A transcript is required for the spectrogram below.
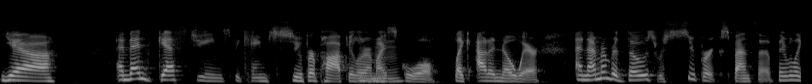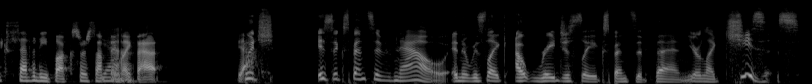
yeah, and then Guess jeans became super popular mm-hmm. in my mm-hmm. school, like out of nowhere. And I remember those were super expensive. They were like seventy bucks or something yeah. like that. Yeah. Which is expensive now, and it was like outrageously expensive then. You're like, Jesus.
